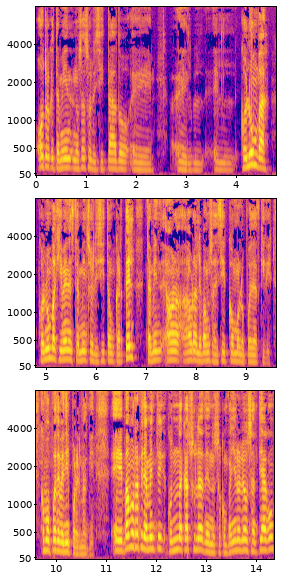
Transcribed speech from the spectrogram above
Otro que también nos ha solicitado eh, el, el Columba, Columba Jiménez también solicita un cartel, también ahora, ahora le vamos a decir cómo lo puede adquirir, cómo puede venir por él más bien. Eh, vamos rápidamente con una cápsula de nuestro compañero Leo Santiago.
